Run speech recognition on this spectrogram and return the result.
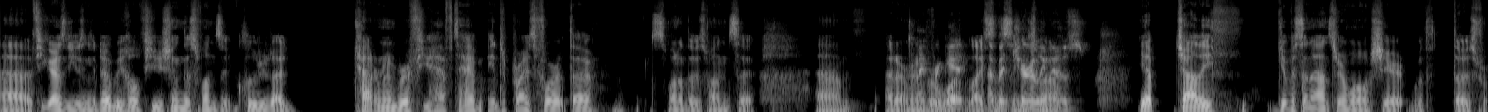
uh, if you guys are using Adobe Cold Fusion, this one's included. I can't remember if you have to have an enterprise for it though. It's one of those ones that um, I don't remember forget. what I licensing. bet Charlie well. knows. Yep, Charlie, give us an answer and we'll share it with those from,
